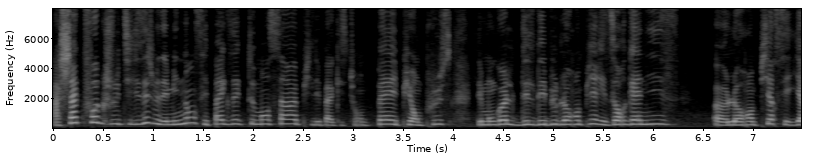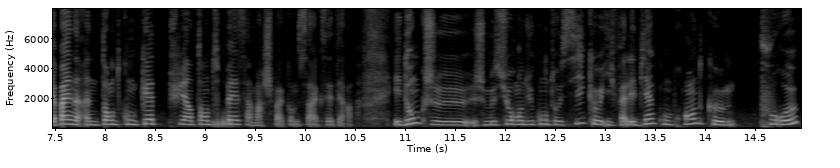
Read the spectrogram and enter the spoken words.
à chaque fois que je l'utilisais, je me disais, mais non, c'est pas exactement ça. Et puis, il n'est pas question de paix. Et puis, en plus, les Mongols, dès le début de leur empire, ils organisent euh, leur empire, il n'y a pas un, temps de conquête puis un temps de paix, ça marche pas comme ça, etc. Et donc, je, me suis rendu compte aussi qu'il fallait bien comprendre que pour eux,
